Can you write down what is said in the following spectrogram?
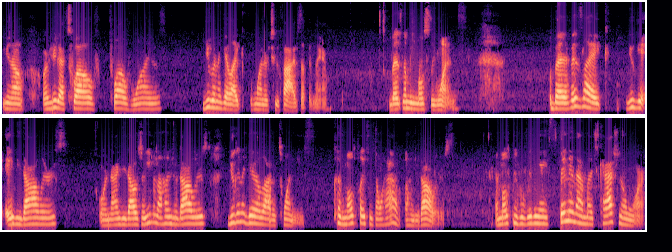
you know, or if you got 12, 12 ones, you're gonna get like one or two fives up in there, but it's gonna be mostly ones. But if it's like you get eighty dollars or ninety dollars or even a hundred dollars, you're gonna get a lot of twenties because most places don't have a hundred dollars, and most people really ain't spending that much cash no more.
